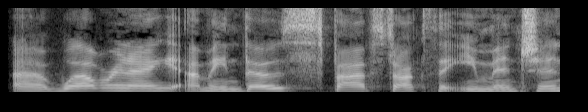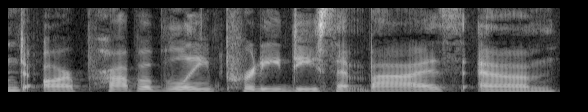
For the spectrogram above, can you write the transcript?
Uh, well, Renee, I mean, those five stocks that you mentioned are probably pretty decent buys. Um,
